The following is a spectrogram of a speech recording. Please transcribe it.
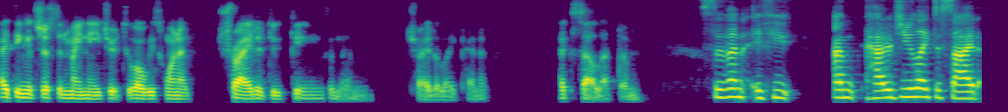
I think it's just in my nature to always want to try to do things and then try to like kind of excel at them. So then if you um how did you like decide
